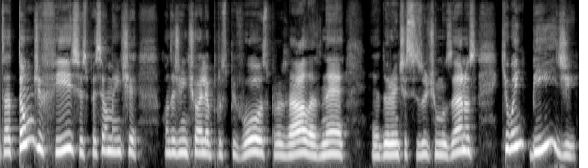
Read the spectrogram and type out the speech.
tá tão difícil, especialmente quando a gente olha para os pivôs, para os alas, né, é, durante esses últimos anos, que o Embiid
